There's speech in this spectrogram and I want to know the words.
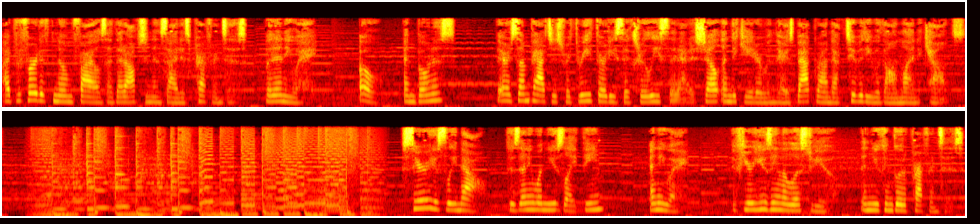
I'd preferred if GNOME Files had that option inside its preferences, but anyway. Oh, and bonus? There are some patches for 3.36 release that add a shell indicator when there is background activity with online accounts. Seriously now, does anyone use Light Theme? Anyway, if you're using the list view, then you can go to Preferences,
